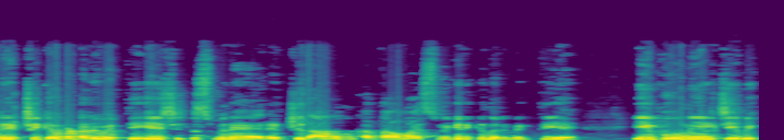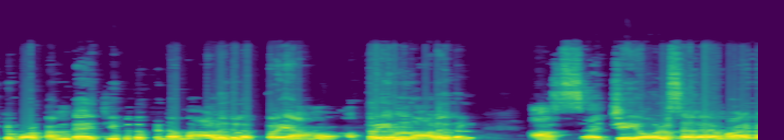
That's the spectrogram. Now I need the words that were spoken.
രക്ഷിക്കപ്പെട്ട ഒരു വ്യക്തി യേശു ക്രിസ്തുവിനെ രക്ഷിതാവും കർത്താവുമായി സ്വീകരിക്കുന്ന ഒരു വ്യക്തിയെ ഈ ഭൂമിയിൽ ജീവിക്കുമ്പോൾ തന്റെ ജീവിതത്തിന്റെ നാളുകൾ എത്രയാണോ അത്രയും നാളുകൾ ജയോത്സകരമായി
